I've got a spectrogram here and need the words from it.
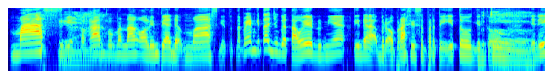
emas Iya. gitu kan pemenang olimpiade emas gitu tapi kan kita juga tahu ya dunia tidak beroperasi seperti itu gitu Betul. jadi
